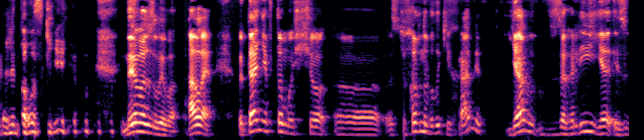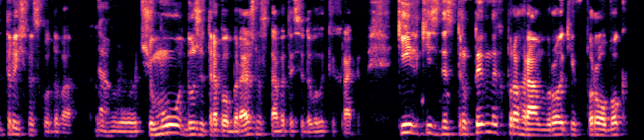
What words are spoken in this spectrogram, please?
литовський. Неважливо. Але питання в тому, що е, стосовно великих храмів, я взагалі є езотерична складова. Да. Е, Чому дуже треба обережно ставитися до великих храмів? Кількість деструктивних програм, років, пробок,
